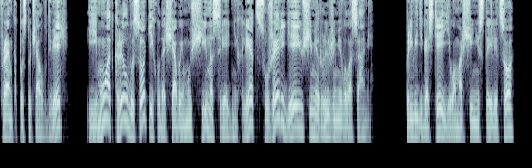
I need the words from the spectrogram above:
Фрэнк постучал в дверь, и ему открыл высокий худощавый мужчина средних лет с уже редеющими рыжими волосами. При виде гостей его морщинистое лицо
